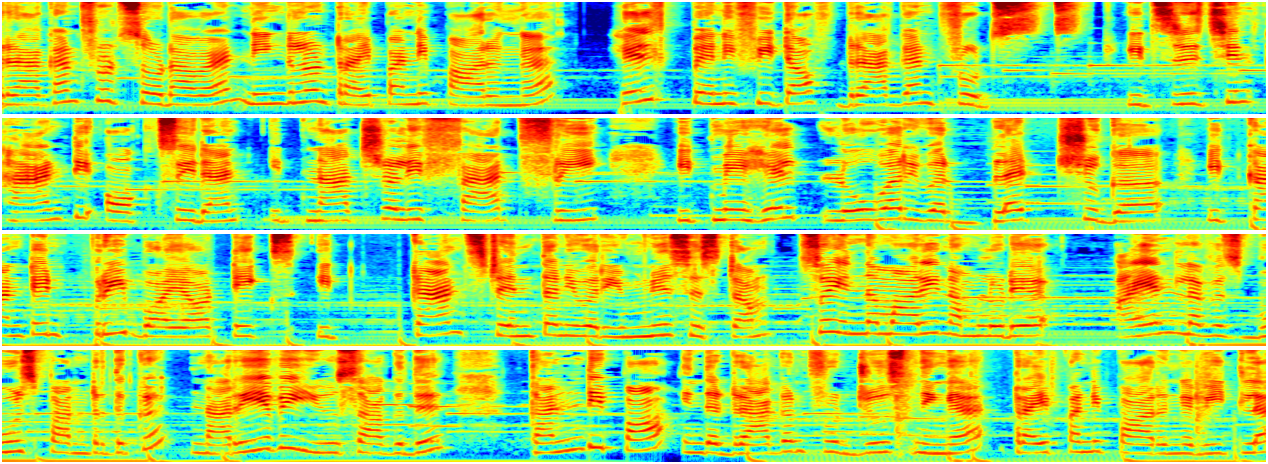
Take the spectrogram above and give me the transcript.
ட்ராகன் ஃப்ரூட் சோடாவை நீங்களும் ட்ரை பண்ணி பாருங்கள் health benefit of dragon fruits it's It's rich in antioxidant, it naturally fat free, it may help lower your blood sugar, it contains prebiotics, it can strengthen your immune system so இந்த மாதிரி நம்மளுடைய அயன் லெவல்ஸ் பூஸ்ட் பண்ணுறதுக்கு நிறையவே யூஸ் ஆகுது கண்டிப்பாக இந்த ட்ராகன் ஃப்ரூட் ஜூஸ் நீங்கள் ட்ரை பண்ணி பாருங்கள் வீட்டில்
